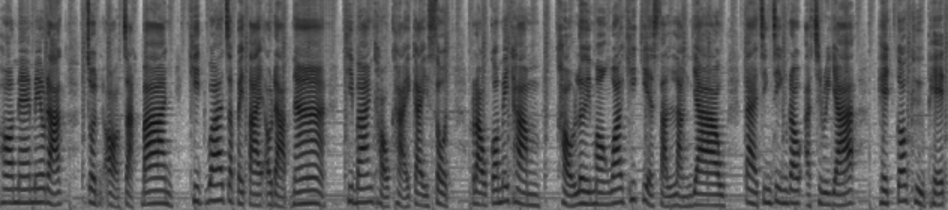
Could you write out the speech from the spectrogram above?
พ่อแม่ไม่รัก จนออกจากบ้าน คิดว่าจะไปตายเอาดาบหน้า ที่บ้านเขาขายไก่สด เราก็ไม่ทำเขาเลยมองว่าขี้เกียจสันหลังยาว แต่จริง ๆ เราอัจฉริยะ เพชรก็คือเพชร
